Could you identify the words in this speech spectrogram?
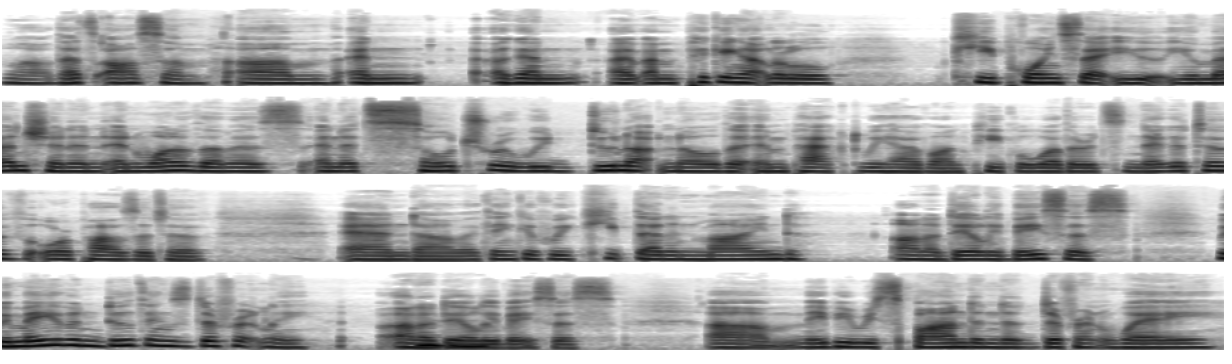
Wow, that's awesome. Um, and again, I'm picking out little key points that you, you mentioned, and, and one of them is, and it's so true, we do not know the impact we have on people, whether it's negative or positive. And um, I think if we keep that in mind on a daily basis, we may even do things differently on a mm-hmm. daily basis. Um, maybe respond in a different way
